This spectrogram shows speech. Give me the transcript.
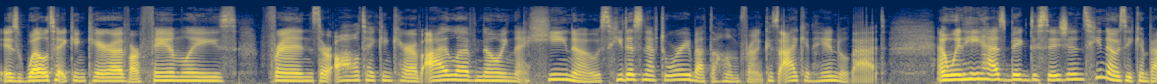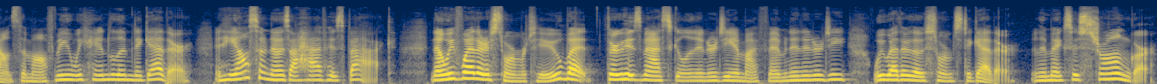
is well taken care of, our families, friends, they're all taken care of. I love knowing that he knows he doesn't have to worry about the home front because I can handle that. And when he has big decisions, he knows he can bounce them off me and we handle them together. And he also knows I have his back. Now, we've weathered a storm or two, but through his masculine energy and my feminine energy, we weather those storms together. And it makes us stronger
